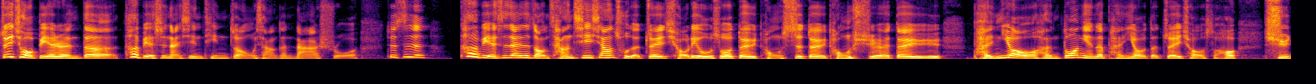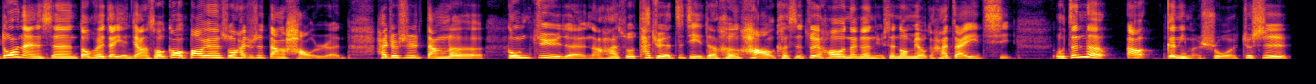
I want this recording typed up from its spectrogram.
追求别人的，特别是男性听众，我想跟大家说，就是特别是在这种长期相处的追求，例如说对于同事、对于同学、对于朋友很多年的朋友的追求的时候，许多男生都会在演讲的时候跟我抱怨说，他就是当好人，他就是当了工具人，然后他说他觉得自己人很好，可是最后那个女生都没有跟他在一起。我真的要跟你们说，就是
